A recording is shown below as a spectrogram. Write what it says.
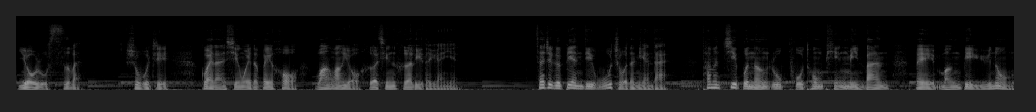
犹如斯文。殊不知，怪诞行为的背后往往有合情合理的原因。在这个遍地污浊的年代，他们既不能如普通平民般被蒙蔽愚弄，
